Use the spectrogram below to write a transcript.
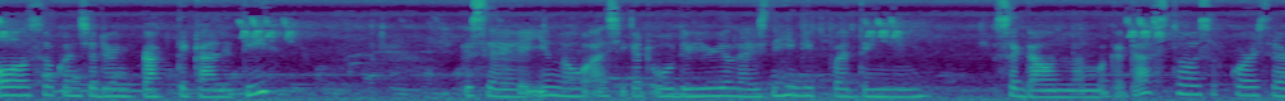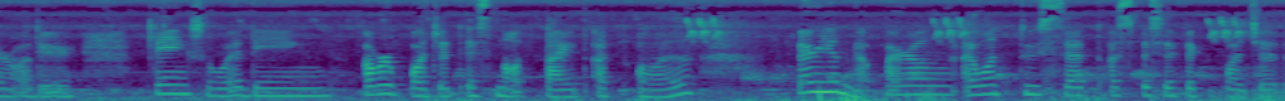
also considering practicality. Kasi, you know, as you get older, you realize na hindi pwedeng sa gown lang magagastos. Of course, there are other things, wedding. Our budget is not tight at all. Pero yun nga, parang I want to set a specific budget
